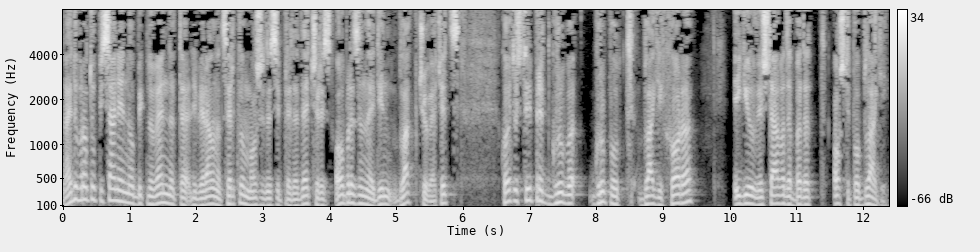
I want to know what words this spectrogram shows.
Най-доброто описание на обикновената либерална църква може да се предаде чрез образа на един благ човечец, който стои пред група, група от благи хора и ги увещава да бъдат още по-благи.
